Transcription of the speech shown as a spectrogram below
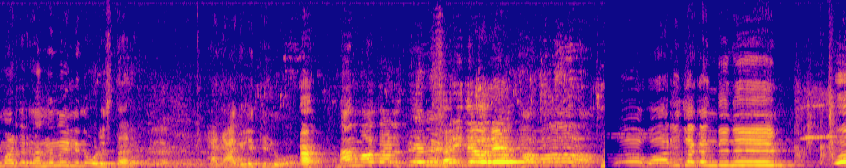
ಮಾಡಿದ್ರೆ ನನ್ನನ್ನು ಇಲ್ಲಿಂದ ಓಡಿಸ್ತಾರೆ ಹಾಗೆ ಆಗ್ಲಿಕ್ಕಿಲ್ವೋ ಆ. ನಾನು ಮಾತಾಡಿಸ್ತೇನೆ. ಸರಿ ದೇವ್ರೆ. ಓ ವಾರಿಜ ಗಂಧಿನಿ ಓ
